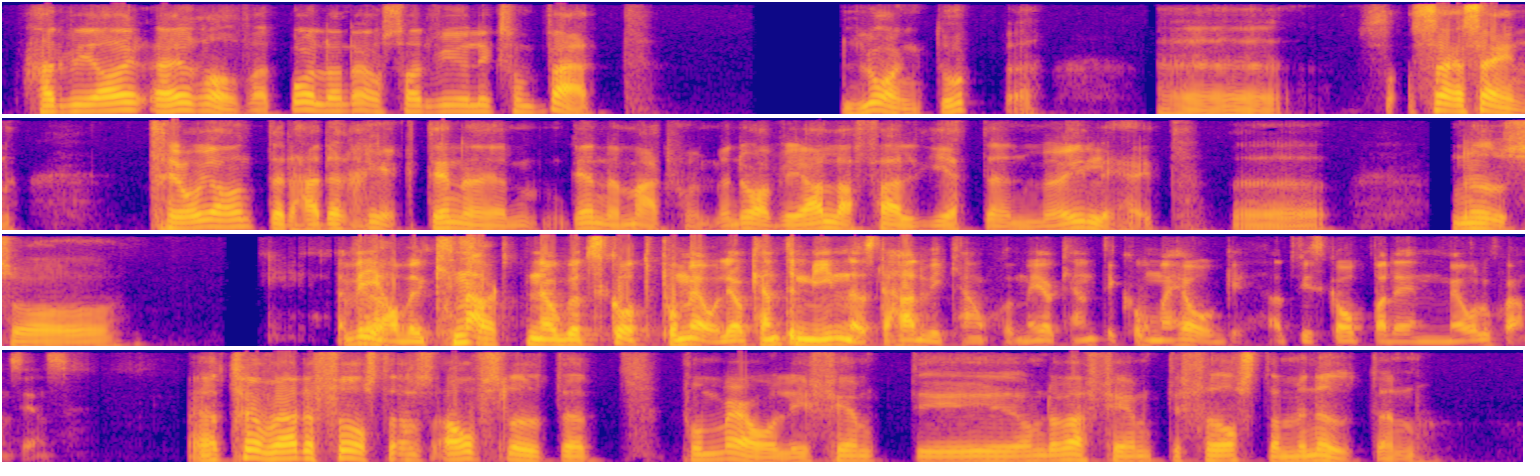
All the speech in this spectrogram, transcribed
Hade vi erövrat bollen då så hade vi ju liksom varit långt uppe. Uh, sen tror jag inte det hade räckt denna, denna matchen men då har vi i alla fall gett en möjlighet. Uh, nu så vi har väl knappt något skott på mål. Jag kan inte minnas, det hade vi kanske, men jag kan inte komma ihåg att vi skapade en målchans ens. Jag tror vi hade första avslutet på mål i 50, om det var 51 minuten.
